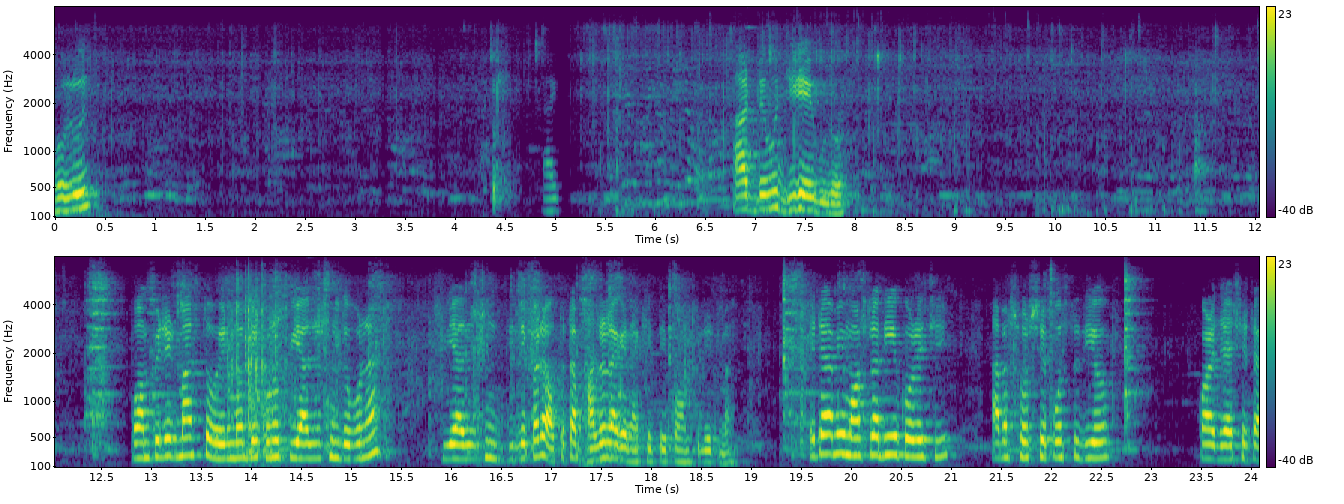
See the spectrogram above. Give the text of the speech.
হলুদ, আর- দেবো জিরে গুঁড়ো। পমফ্রেট মাছ তো, এর মধ্যে কোনো পেঁয়াজ, রসুন দেবো না। পেঁয়াজ, রসুন দিলে পরে অতটা ভালো লাগে না খেতে পমফ্রেট মাছ। এটা আমি মশলা দিয়ে করেছি। আবার সর্ষে পোস্ত দিয়েও করা যায় সেটা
